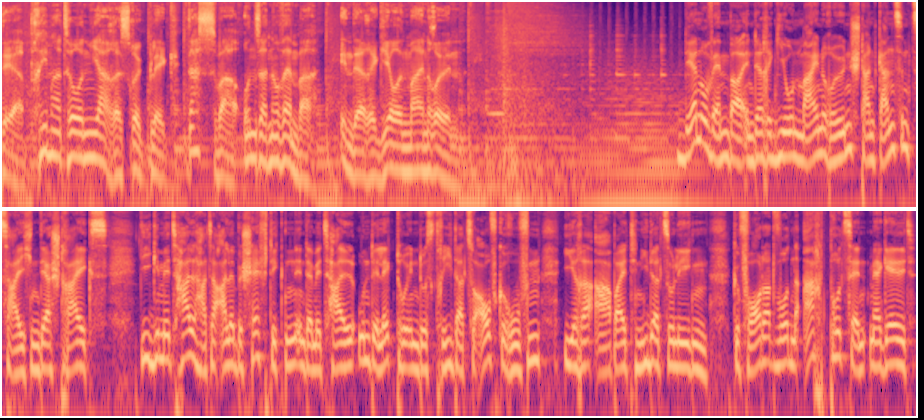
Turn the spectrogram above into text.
Der Primaton Jahresrückblick. Das war unser November in der Region Main-Rhön. Der November in der Region Main-Rhön stand ganz im Zeichen der Streiks. Die IG Metall hatte alle Beschäftigten in der Metall- und Elektroindustrie dazu aufgerufen, ihre Arbeit niederzulegen. Gefordert wurden 8% mehr Geld.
